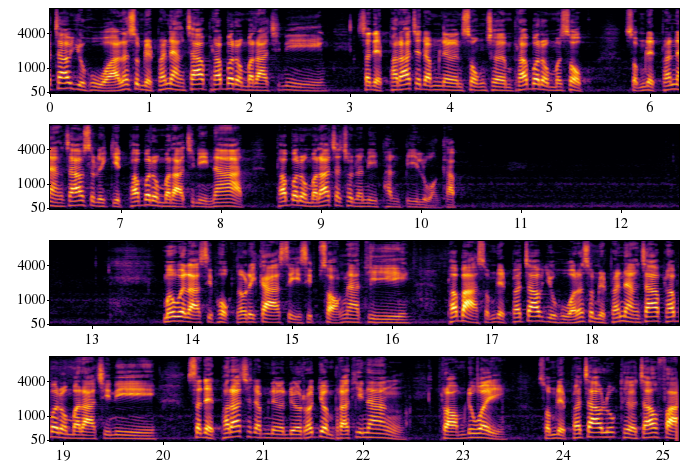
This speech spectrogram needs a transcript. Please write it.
พระเจ้าอยู่หัวและสมเด็จพระนางเจ้าพระบรมราชินี เสด็จพระราชดำเนินทรงเชิญพระบรมศพ สมเด็จพระนางเจ้าสิริกิติ์พระบรมราชินีนาถพระบรมราชชนนีพันปีหลวงครับ เมื่อเวลา 16นาฬิกา42 นาทีพระบาทสมเด็จพระเจ้าอยู่หัวและสมเด็จพระนางเจ้าพระบรมราชินี เสด็จพระราชดำเนินโดยรถยนต์พระที่นั่ง พร้อมด้วย สมเด็จพระเจ้าลูกเธอเจ้าฟ้า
